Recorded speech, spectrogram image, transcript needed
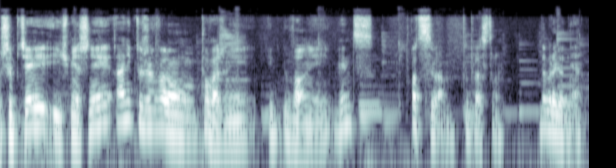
szybciej i śmieszniej, a niektórzy wolą poważniej i wolniej, więc odsyłam po prostu. Dobrego dnia.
